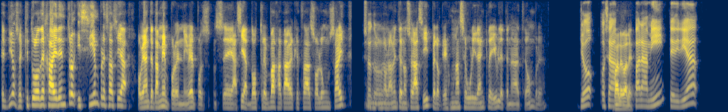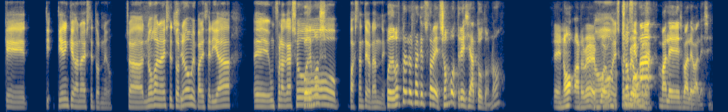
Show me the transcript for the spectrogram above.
Es Dios, es que tú lo dejas ahí dentro y siempre se hacía, obviamente también por el nivel, pues se hacía dos, tres bajas cada vez que estaba solo un side. Otro Mm. Normalmente no será así, pero que es una seguridad increíble tener a este hombre. Yo, o sea, Vale, vale. para mí, te diría que ti- tienen que ganar este torneo. O sea, no ganar este torneo me parecería eh, un fracaso Podemos- bastante grande. Podemos poner los brackets otra vez. Son Bo 3 ya todo, ¿no? Eh, no, al revés. No, uno. es Bo- uno. ah, vale, es vale, vale, sí. O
